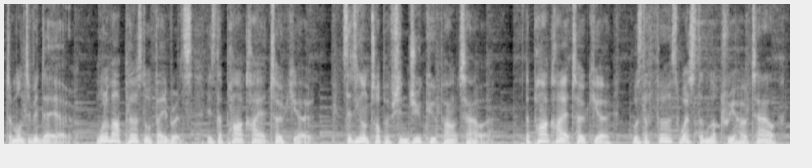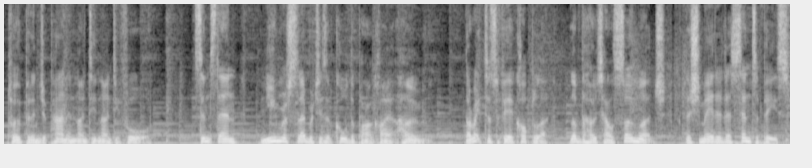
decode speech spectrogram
to Montevideo. One of our personal favourites is the Park Hyatt Tokyo, sitting on top of Shinjuku Park Tower. The Park Hyatt Tokyo was the first Western luxury hotel to open in Japan in 1994. Since then, numerous celebrities have called the Park Hyatt home. Director Sofia Coppola loved the hotel so much that she made it a centerpiece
